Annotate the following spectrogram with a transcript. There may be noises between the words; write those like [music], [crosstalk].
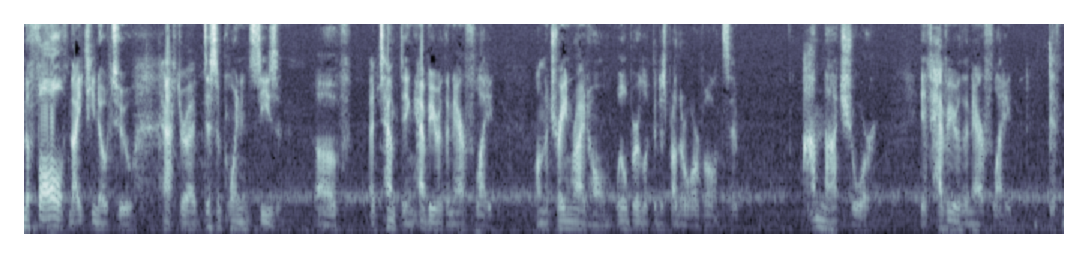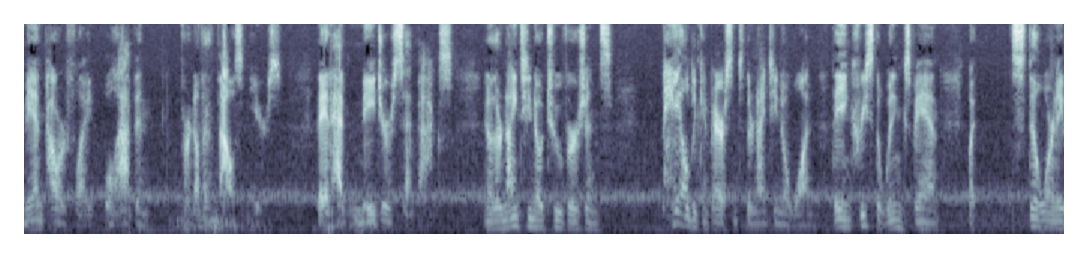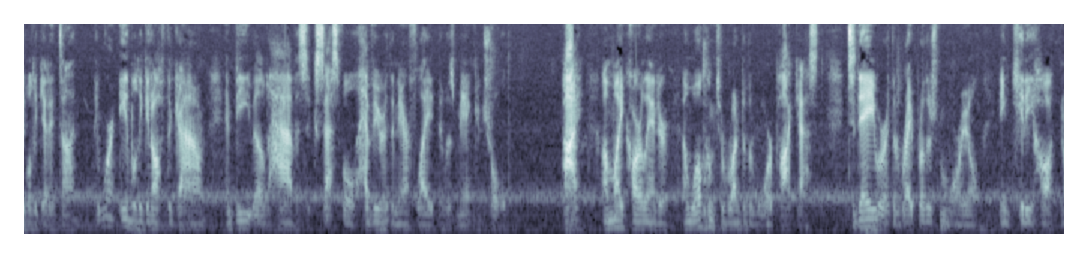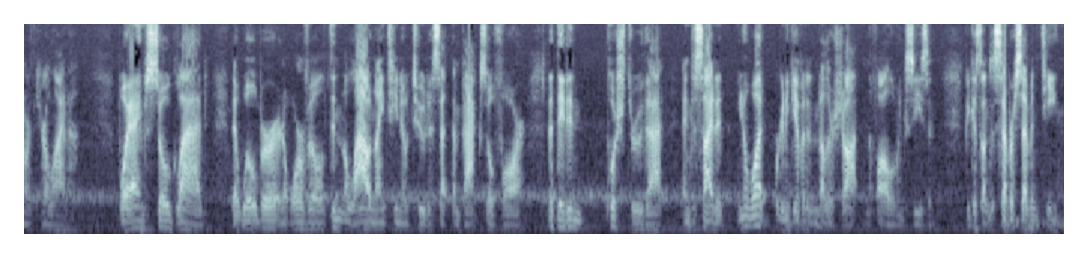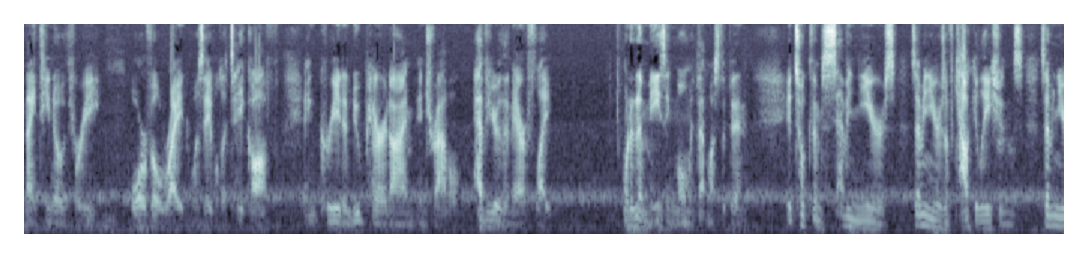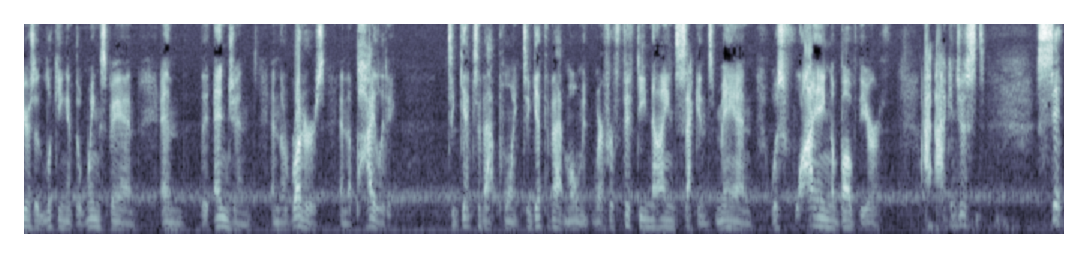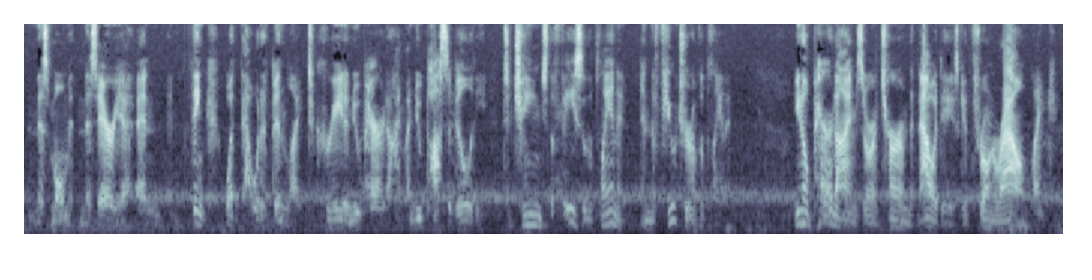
In the fall of 1902, after a disappointing season of attempting heavier than air flight, on the train ride home, Wilbur looked at his brother Orville and said, I'm not sure if heavier than air flight, if man powered flight will happen for another thousand years. They had had major setbacks. You know, their 1902 versions paled in comparison to their 1901. They increased the wingspan, but still weren't able to get it done. They weren't able to get off the ground and be able to have a successful, heavier than air flight that was man controlled. Hi, I'm Mike Harlander, and welcome to Run to the Roar podcast. Today, we're at the Wright Brothers Memorial in Kitty Hawk, North Carolina. Boy, I am so glad that Wilbur and Orville didn't allow 1902 to set them back so far, that they didn't push through that and decided, you know what, we're going to give it another shot in the following season. Because on December 17, 1903, Orville Wright was able to take off and create a new paradigm in travel, heavier than air flight. What an amazing moment that must have been. It took them seven years, seven years of calculations, seven years of looking at the wingspan and the engine and the rudders and the piloting to get to that point, to get to that moment where for 59 seconds man was flying above the earth. I, I can just sit in this moment in this area and, and think what that would have been like to create a new paradigm, a new possibility, to change the face of the planet and the future of the planet. You know, paradigms are a term that nowadays get thrown around like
